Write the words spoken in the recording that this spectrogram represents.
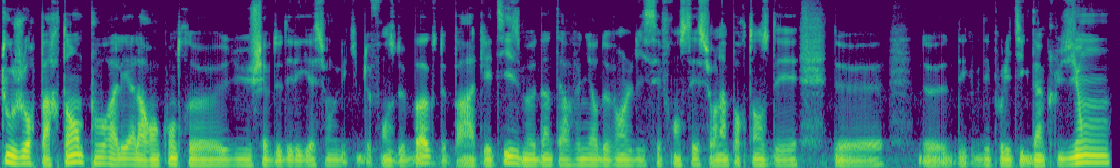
toujours partant pour aller à la rencontre du chef de délégation de l'équipe de France de boxe, de parathlétisme, d'intervenir devant le lycée français sur l'importance des, de, de, des, des, politiques d'inclusion,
